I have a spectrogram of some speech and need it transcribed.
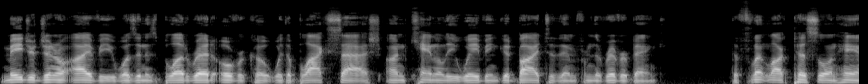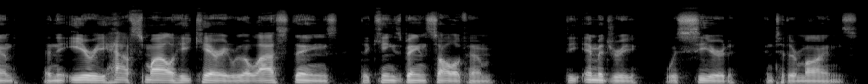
Major General Ivey was in his blood red overcoat with a black sash, uncannily waving goodbye to them from the river bank. The flintlock pistol in hand and the eerie half smile he carried were the last things that King's Bane saw of him. The imagery was seared into their minds.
